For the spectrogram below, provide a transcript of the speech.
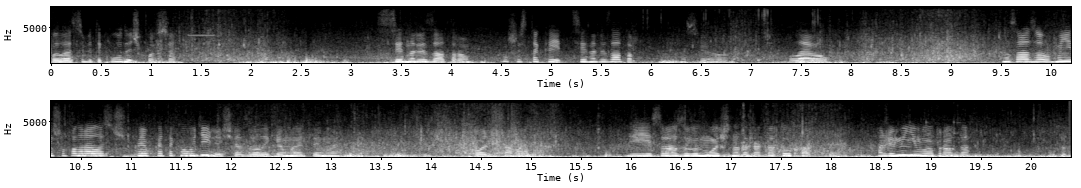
Купила собі таку удочку все. З сигналізатором. Ну, щось такий сигналізатор. Ось його левел. Ну, сразу мені що понравилось, що крепке таке удилище з великими тими кольцами. І сразу мощна така катуха. Алюмінієва, правда. Тут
